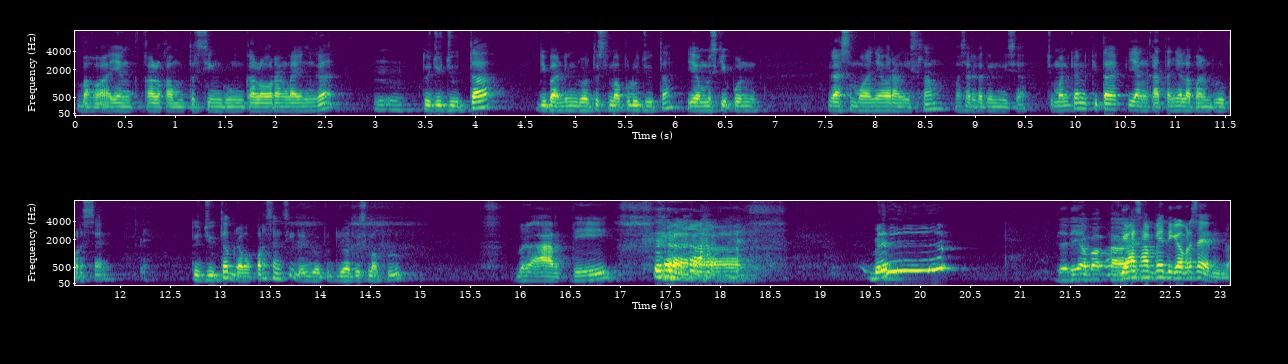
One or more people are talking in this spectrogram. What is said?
bahwa yang kalau kamu tersinggung kalau orang lain enggak Mm-mm. 7 juta dibanding 250 juta ya meskipun nggak semuanya orang Islam masyarakat Indonesia. Cuman kan kita yang katanya 80 persen. 7 juta berapa persen sih dari 20 250 Berarti jadi apakah nggak sampai tiga persen.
